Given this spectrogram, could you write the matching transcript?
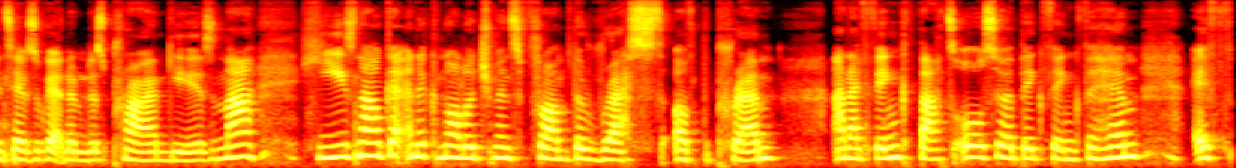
in terms of getting him his prime years and that he's now getting acknowledgements from the rest of the prem. And I think that's also a big thing for him. If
